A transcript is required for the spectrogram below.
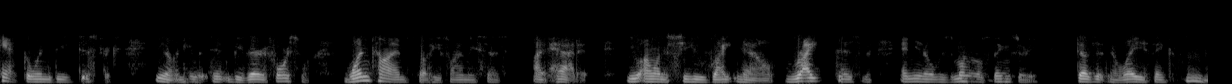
can't go into these districts." You know, and he would be very forceful. One time, so he finally says, "I've had it. You, I want to see you right now. Right this." And you know, it was one of those things where he does it in a way you think, "Hmm."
